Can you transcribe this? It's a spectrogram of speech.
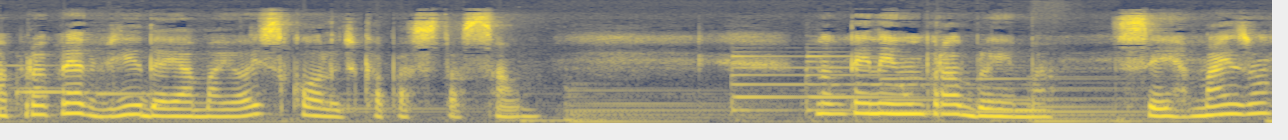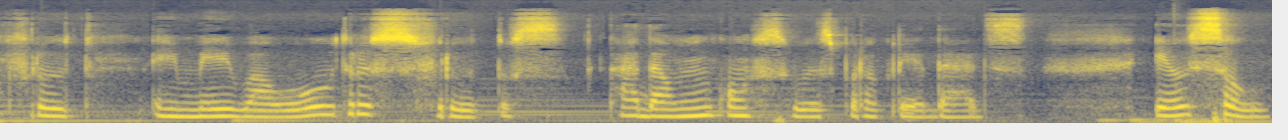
A própria vida é a maior escola de capacitação. Não tem nenhum problema ser mais um fruto em meio a outros frutos cada um com suas propriedades. Eu sou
